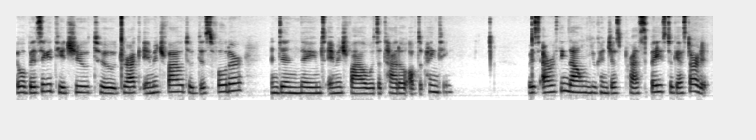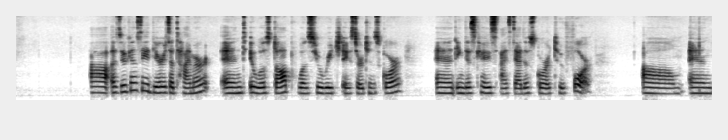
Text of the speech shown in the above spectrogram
It will basically teach you to drag image file to this folder and then named image file with the title of the painting. With everything done, you can just press space to get started. Uh, as you can see, there is a timer and it will stop once you reach a certain score. And in this case, I set the score to 4. Um, and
